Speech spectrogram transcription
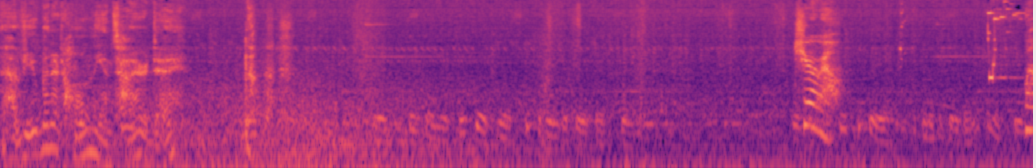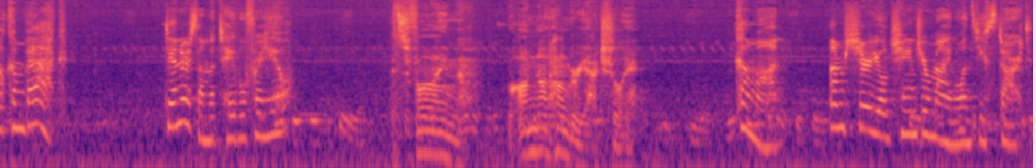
have you been at home the entire day? Juro. Welcome back. Dinner's on the table for you. It's fine. I'm not hungry, actually. Come on. I'm sure you'll change your mind once you start.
